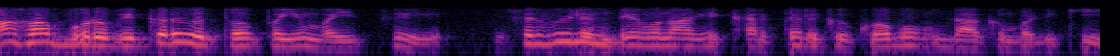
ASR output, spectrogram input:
ஆகாப் ஒரு விக்கிரக தோப்பையும் வைத்து இசர்வீலன் தேவனாகிய கர்த்தருக்கு கோபம் உண்டாக்கும்படிக்கு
